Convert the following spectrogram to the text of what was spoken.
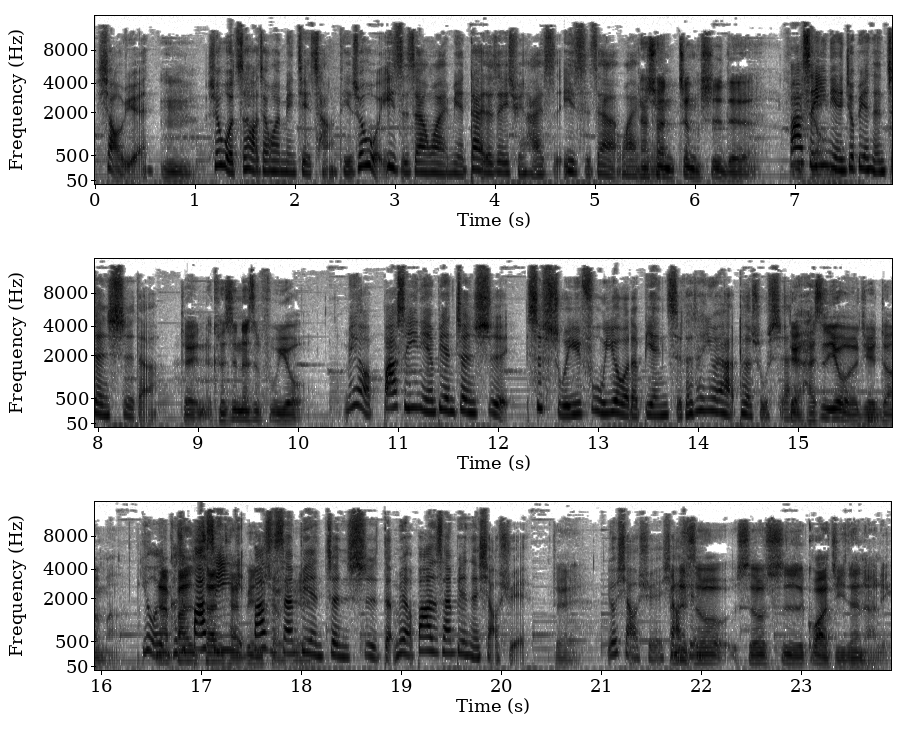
校园，嗯，所以我只好在外面借场地。所以我一直在外面带着这一群孩子一直在外面。那。算正式的。八十一，年就变成正式的，对，可是那是妇幼，没有八十一年变正式是属于妇幼的编制，可是因为它有特殊生，对，还是幼儿阶段嘛。幼儿可是八十一年八十三变正式的，没有八十三变成小学，对，有小学，小学那时候时候是挂级在哪里？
